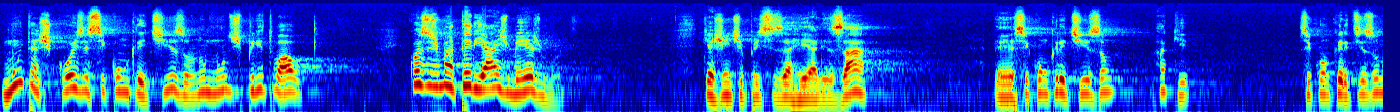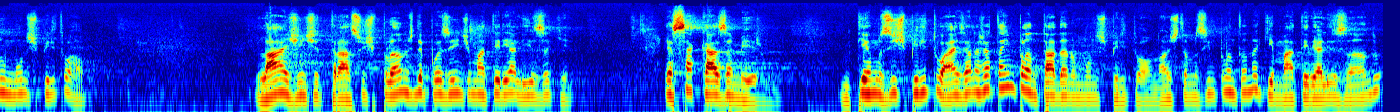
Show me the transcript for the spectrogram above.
Muitas coisas se concretizam no mundo espiritual, coisas materiais mesmo, que a gente precisa realizar, é, se concretizam aqui, se concretizam no mundo espiritual. Lá a gente traça os planos, depois a gente materializa aqui. Essa casa mesmo, em termos espirituais, ela já está implantada no mundo espiritual. Nós estamos implantando aqui, materializando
